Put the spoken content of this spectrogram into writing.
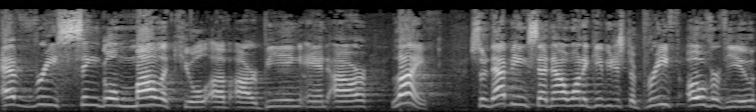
every single molecule of our being and our life. So, that being said, now I want to give you just a brief overview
